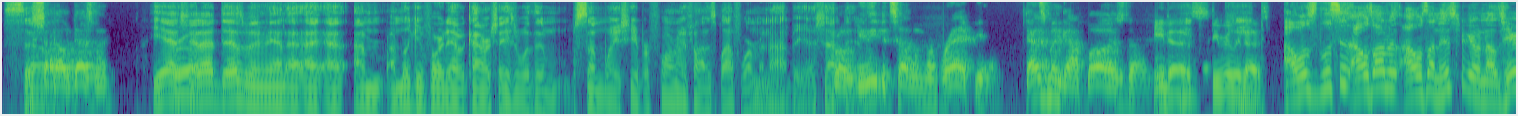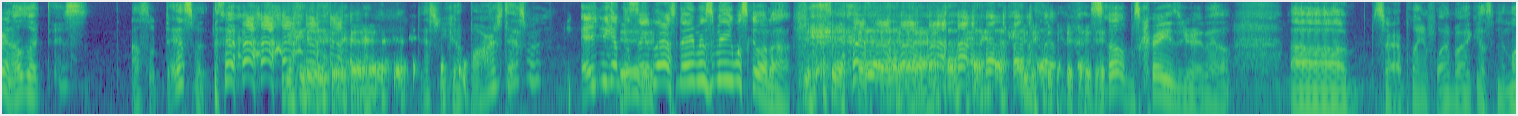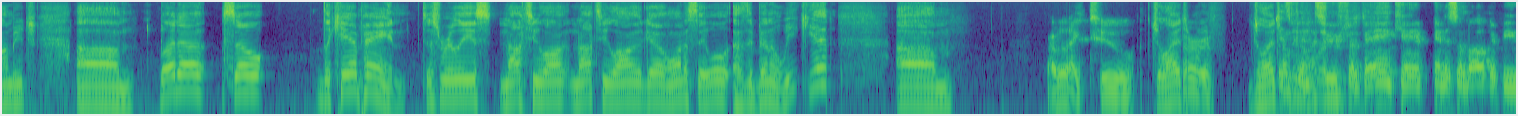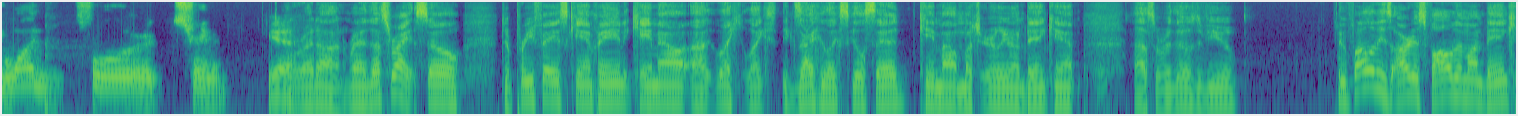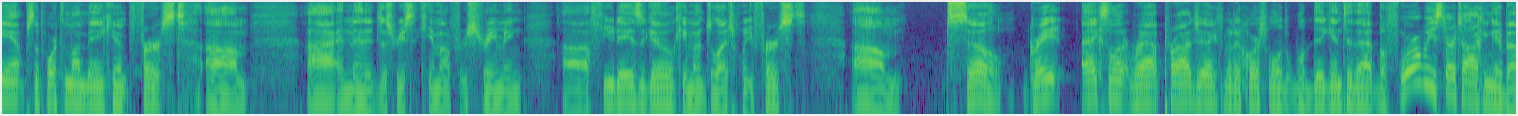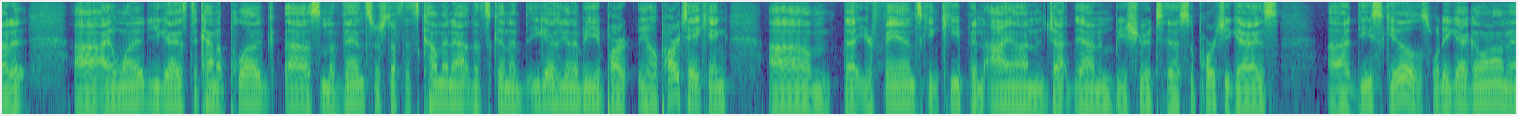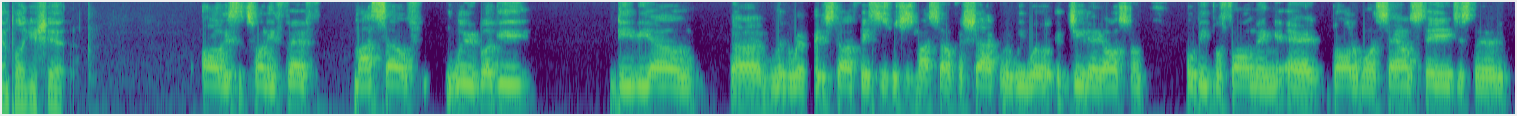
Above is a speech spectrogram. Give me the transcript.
so Shout out Desmond. yeah, Bro. shout out Desmond, man. I, I, I, I'm I'm looking forward to have a conversation with him some way, shape, or form, if on his platform or not. But yeah, shout out. Bro, you need to tell him to rap, yo. Desmond got bars, though. he does. He really does. I was listening. I was on. I was on Instagram and I was hearing. I was like, this. Also, Desmond. Desmond, you got bars, Desmond, and you got yeah. the same last name as me. What's going on? Something's crazy right now. Um, sorry, I'm playing fly by guess I'm in Long Beach. Um, but uh, so the campaign just released not too long not too long ago. I want to say, well, has it been a week yet? Um, Probably like two. July 20th, July It's been two for Bandcamp, and it's about to be one for streaming. Yeah. Oh, right on. Right. That's right. So the preface campaign, it came out uh, like like exactly like Skill said, came out much earlier on Bandcamp. Uh, so for those of you who follow these artists, follow them on Bandcamp, support them on Bandcamp first. Um, uh, and then it just recently came out for streaming uh, a few days ago. Came out July twenty first. Um, so great excellent rap project, but of course we'll we'll dig into that. Before we start talking about it, uh, I wanted you guys to kind of plug uh, some events or stuff that's coming out that's gonna you guys are gonna be a part you know partaking um, that your fans can keep an eye on and jot down and be sure to support you guys. Uh, Dskillz, what do you got going on, man? Plug your shit. August the 25th, myself, Lou Boogie, DBL, uh, Liberated Scarfaces, which is myself and Shockwave. We will, G Day also will be performing at Baltimore Soundstage. It's the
